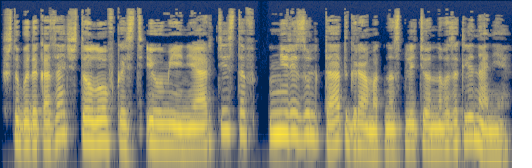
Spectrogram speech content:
чтобы доказать, что ловкость и умение артистов — не результат грамотно сплетенного заклинания.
